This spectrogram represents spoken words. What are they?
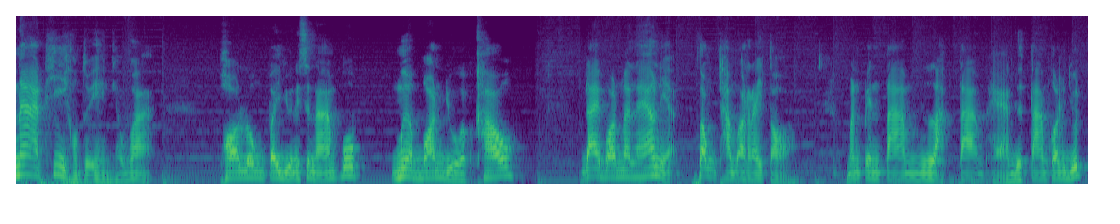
หน้าที่ของตัวเองครับว่า พอลงไปอยู่ในสนามปุ๊บ เมื่อบอลอยู่กับเขา ได้บอลมาแล้วเนี่ยต้องทำอะไรต่อ มันเป็นตามหลักตามแผนหรือตามกลยุทธ์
